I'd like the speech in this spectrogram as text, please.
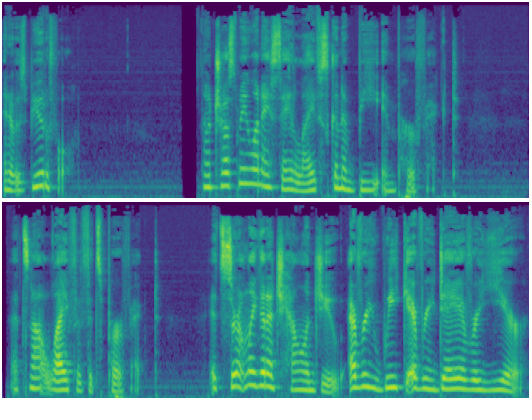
And it was beautiful. Now, trust me when I say life's going to be imperfect. That's not life if it's perfect. It's certainly going to challenge you every week, every day, every year.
